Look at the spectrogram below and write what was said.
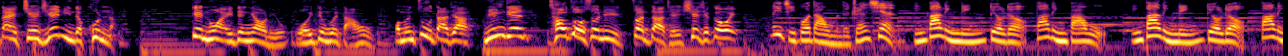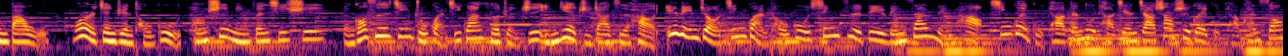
来解决你的困难。电话一定要留，我一定会答复。我们祝大家明天操作顺利，赚大钱。谢谢各位。立即拨打我们的专线零八零零六六八零八五。零八零零六六八零八五摩尔证券投顾黄世明分析师，本公司经主管机关核准之营业执照字号一零九金管投顾新字第零三零号。新贵股票登录条件较上市贵股票宽松，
